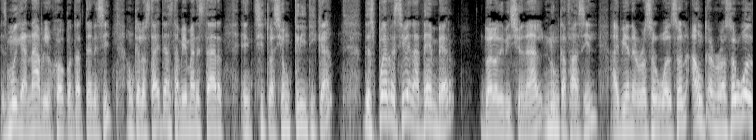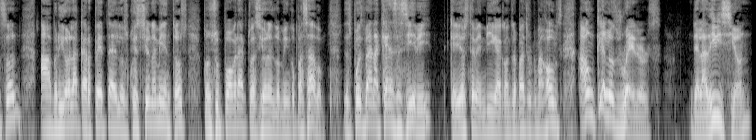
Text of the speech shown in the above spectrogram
es muy ganable el juego contra Tennessee, aunque los Titans también van a estar en situación crítica. Después reciben a Denver, duelo divisional, nunca fácil. Ahí viene Russell Wilson, aunque Russell Wilson abrió la carpeta de los cuestionamientos con su pobre actuación el domingo pasado. Después van a Kansas City, que Dios te bendiga contra Patrick Mahomes, aunque los Raiders de la división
